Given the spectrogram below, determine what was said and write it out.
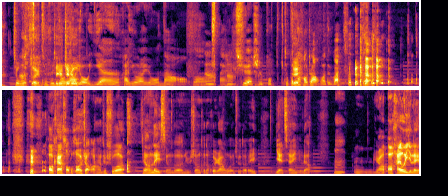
就我个人，就是又要有颜，还又要有脑子，嗯哎，嗯确实不就不太好找嘛，对吧？抛开好不好找啊，就说这样类型的女生可能会让我觉得哎眼前一亮。嗯嗯嗯，然后哦，还有一类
